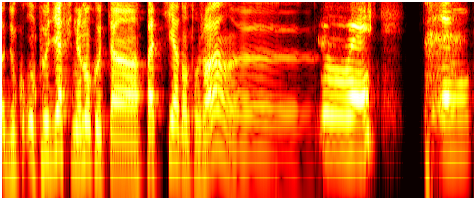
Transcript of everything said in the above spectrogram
donc, on peut dire finalement que tu as un pas de tir dans ton jardin. euh, Ouais, vraiment.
